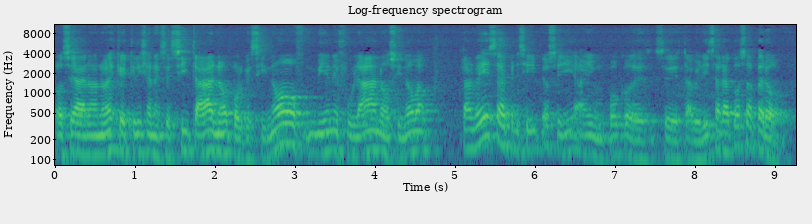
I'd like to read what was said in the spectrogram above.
o sea, no, es que Krishna necesita, ah, no, porque si no viene fulano, si no va... Tal vez al principio sí, hay un poco de... se estabiliza la cosa, pero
